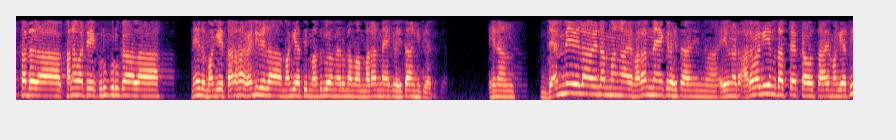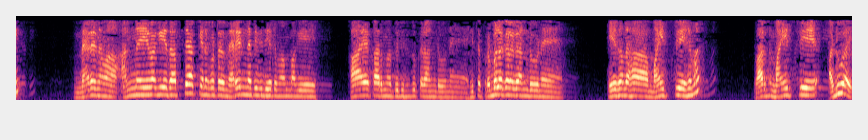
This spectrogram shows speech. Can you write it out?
කඩලා කන වටේ කුරු කුරු ගාලා නේද? මගේ තරහ වැඩි වෙලා මගේ අතින් මදුරුවා මැරුණා මම මරන්නේ නැහැ කියලා හිතාන් හිටියට. එහෙනම් දැන් මේ වෙලාවේ නම් මම ආයෙ මරන්නේ නැහැ කියලා හිතාගෙන ඉන්නවා. ඒ වුණාට අර වගේම තත්ත්වයක් આવුවත් ආයෙ මගේ අතින් මැරෙනවා. අන්න ඒ වගේ තත්ත්වයක් එනකොට මැරෙන්නේ නැති විදිහට මම මගේ කාය කර්ම පිරිසිදු කරන්න ඕනේ හිත ප්‍රබල කරගන්න ඕනේ. ඒ සඳහා මෛත්‍රිය එහෙම වර්ධ මෛත්‍රියේ අඩුවයි.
